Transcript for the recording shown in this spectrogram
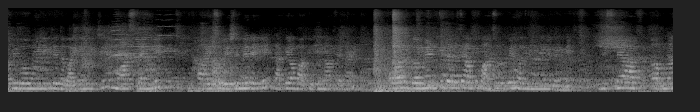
अभी दो महीने के लिए दवाइयाँ लीजिए मास्क पहनिए आइसोलेशन में रहिए ताकि आप बाकी को ना फैलाएँ। और गवर्नमेंट की तरफ़ से आपको पाँच सौ रुपये हर महीने में देंगे जिसमें आप अपना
